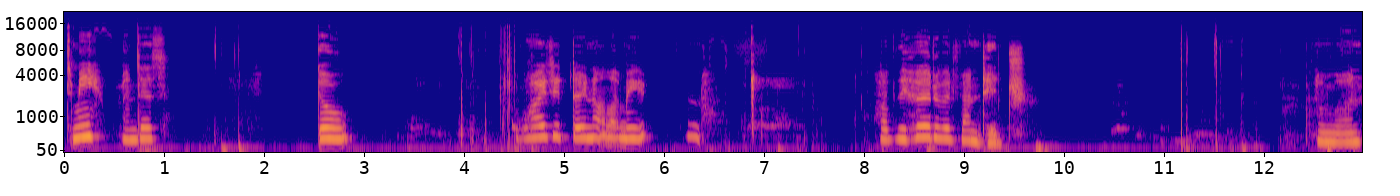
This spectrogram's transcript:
to me, Mendes. Go. Why did they not let me? Have they heard of advantage? Come on.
